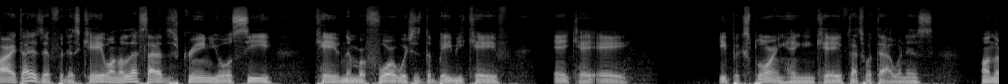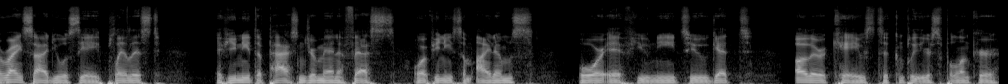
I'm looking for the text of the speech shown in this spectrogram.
Alright, that is it for this cave. On the left side of the screen, you will see cave number 4, which is the baby cave, aka Keep Exploring Hanging Cave. That's what that one is. On the right side, you will see a playlist. If you need the passenger manifests, or if you need some items, or if you need to get other caves to complete your Spelunker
